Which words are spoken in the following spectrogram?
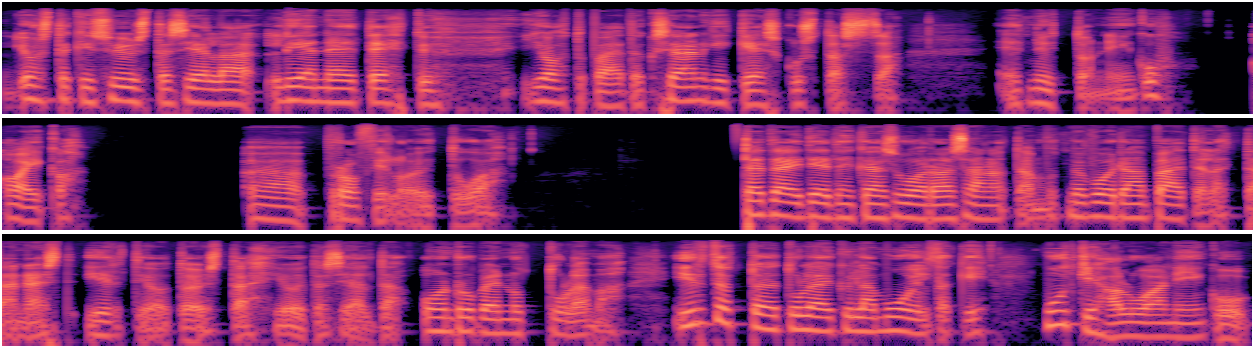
jostakin syystä siellä lienee tehty johtopäätöksiä ainakin keskustassa, että nyt on niin kuin aika profiloitua. Tätä ei tietenkään suoraan sanota, mutta me voidaan päätellä tämä näistä irtiotoista, joita sieltä on ruvennut tulemaan. Irtiottoja tulee kyllä muiltakin. Muutkin haluaa niin kuin,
